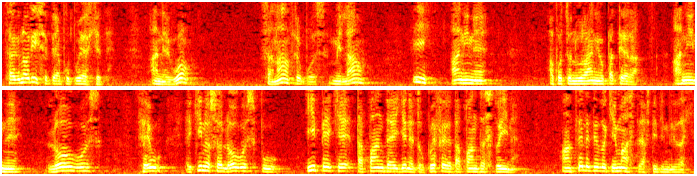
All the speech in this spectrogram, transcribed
θα γνωρίσετε από που έρχεται. Αν εγώ σαν άνθρωπος μιλάω ή αν είναι από τον ουράνιο πατέρα. Αν είναι λόγος Θεού εκείνος ο λόγος που είπε και τα πάντα έγινε το που έφερε τα πάντα στο είναι αν θέλετε δοκιμάστε αυτή την διδαχή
